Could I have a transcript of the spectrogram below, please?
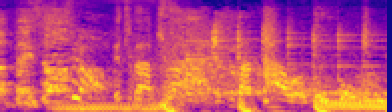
your face off. It's about drive, it's about power.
